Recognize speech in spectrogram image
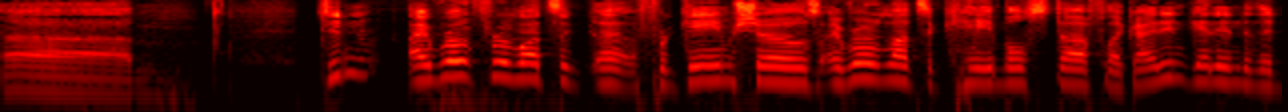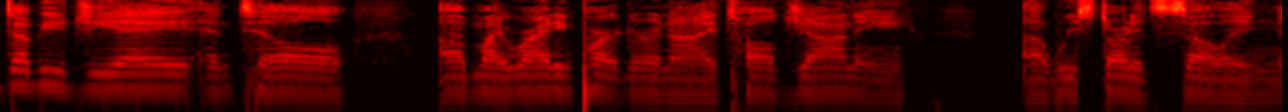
um didn't I wrote for lots of uh, for game shows. I wrote lots of cable stuff. Like I didn't get into the WGA until uh, my writing partner and I, Tall Johnny, uh, we started selling.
